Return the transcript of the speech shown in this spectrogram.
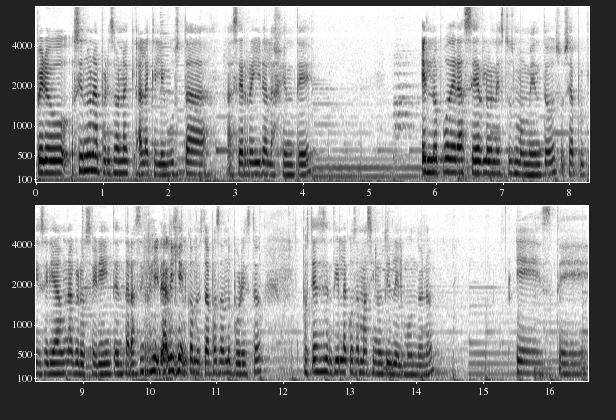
Pero siendo una persona a la que le gusta hacer reír a la gente, el no poder hacerlo en estos momentos, o sea, porque sería una grosería intentar hacer reír a alguien cuando está pasando por esto, pues te hace sentir la cosa más inútil del mundo, ¿no? Este.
